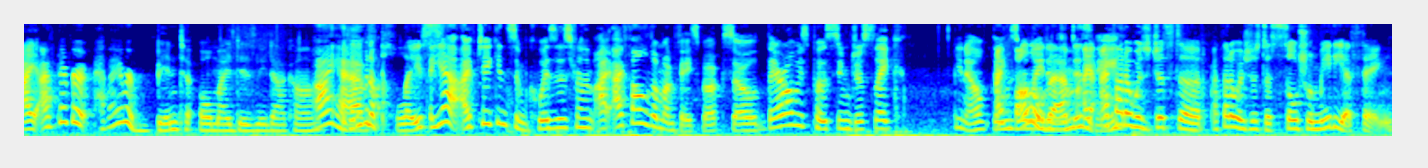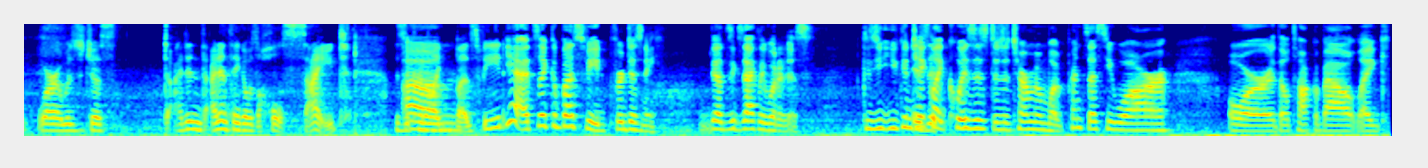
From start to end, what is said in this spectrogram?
I, I've never have I ever been to ohmydisney.com? I have. Is that even a place? Yeah, I've taken some quizzes from them. I, I follow them on Facebook, so they're always posting just like, you know, I things follow related them. to I, Disney. I thought it was just a I thought it was just a social media thing where it was just I didn't I didn't think it was a whole site. Is it kind of like BuzzFeed? Um, yeah, it's like a BuzzFeed for Disney. That's exactly what it is. Because you, you can take it- like quizzes to determine what princess you are, or they'll talk about like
